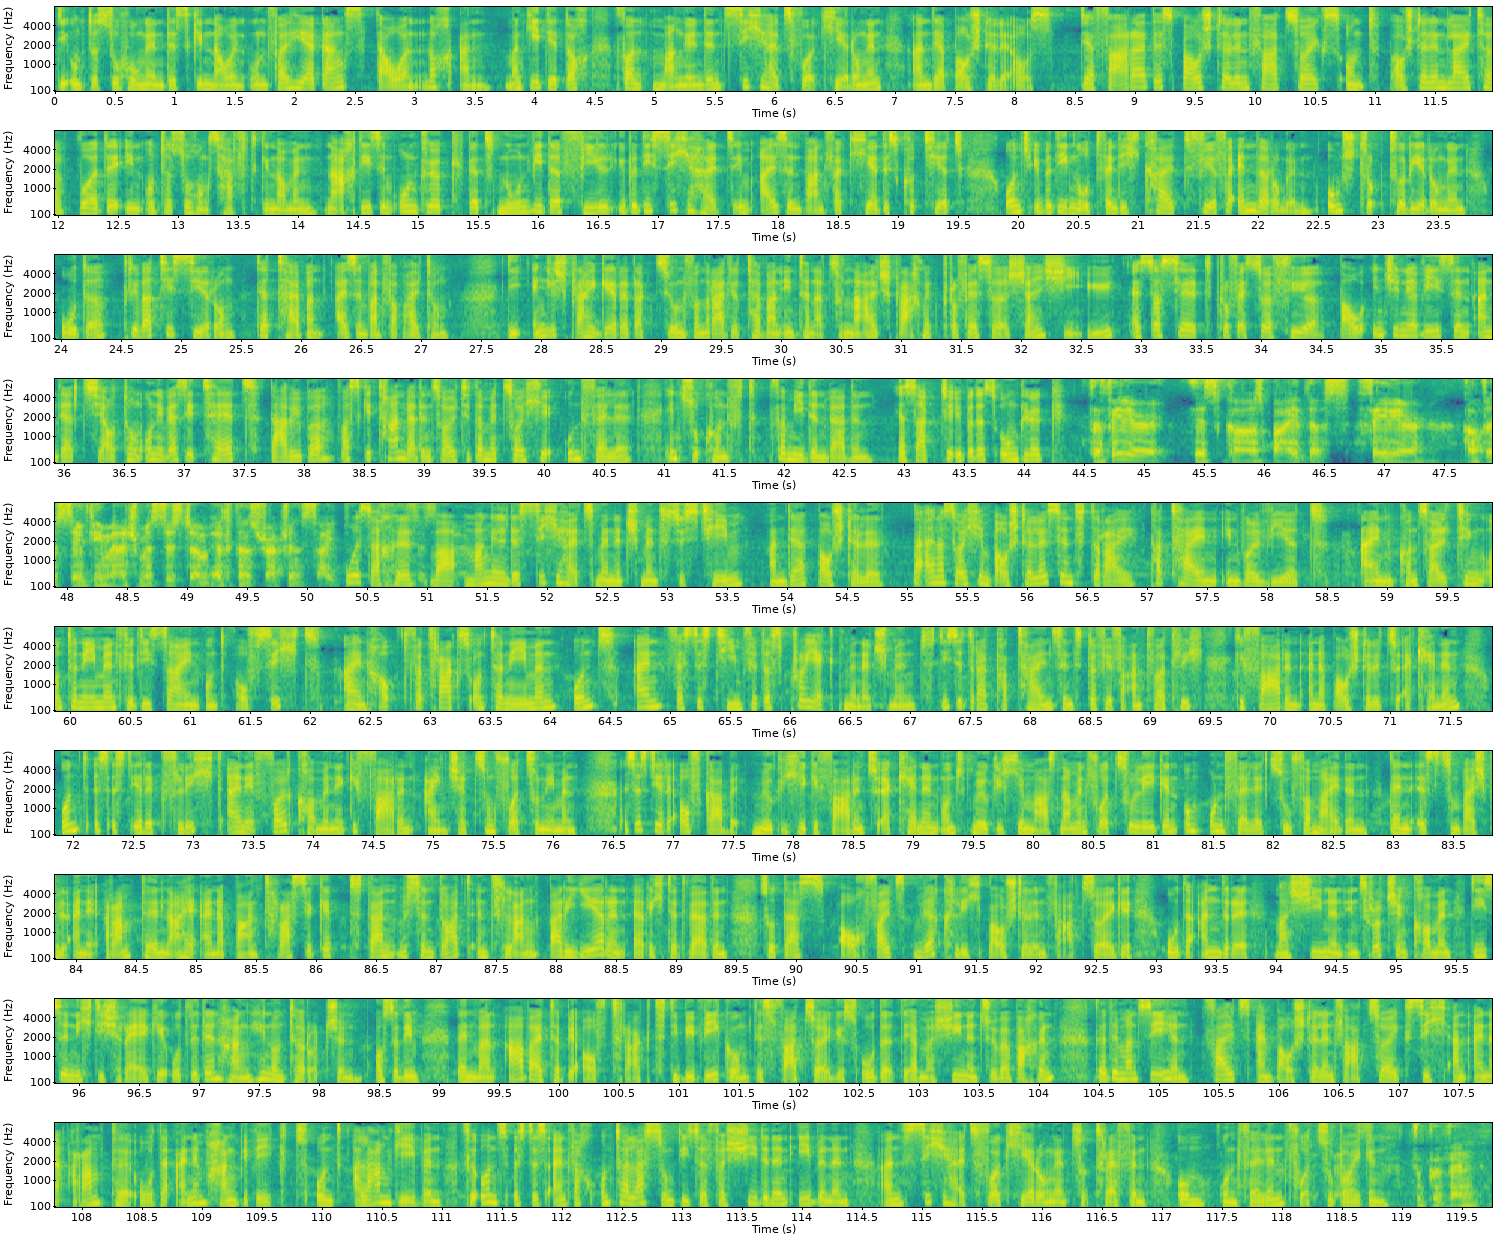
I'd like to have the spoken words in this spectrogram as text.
Die Untersuchungen des genauen Unfallhergangs dauern noch an. Man geht jedoch von mangelnden Sicherheitsvorkehrungen an der Baustelle aus. Der Fahrer des Baustellenfahrzeugs und Baustellenleiter wurde in Untersuchungshaft genommen. Nach diesem Unglück wird nun wieder viel über die Sicherheit im Eisenbahnverkehr diskutiert und über die Notwendigkeit für Veränderungen, Umstrukturierungen oder Privatisierung der Taiwan Eisenbahnverwaltung. Die englischsprachige Redaktion von Radio Taiwan International sprach mit Professor Shan Yu, Associate Professor für Bauingenieurwesen an der Chiao Tong Universität, darüber, was was getan werden sollte, damit solche Unfälle in Zukunft vermieden werden. Er sagte über das Unglück, The failure is caused by the failure of the safety management system at the construction site. Ursache war mangelndes Sicherheitsmanagementsystem an der Baustelle. Bei einer solchen Baustelle sind drei Parteien involviert ein Consulting-Unternehmen für Design und Aufsicht, ein Hauptvertragsunternehmen und ein festes Team für das Projektmanagement. Diese drei Parteien sind dafür verantwortlich, Gefahren einer Baustelle zu erkennen und es ist ihre Pflicht, eine vollkommene Gefahreneinschätzung vorzunehmen. Es ist ihre Aufgabe, mögliche Gefahren zu erkennen und mögliche Maßnahmen vorzulegen, um Unfälle zu vermeiden. Wenn es zum Beispiel eine Rampe nahe einer Bahntrasse gibt, dann müssen dort entlang Barrieren errichtet werden, sodass auch falls wirklich Baustellenfahrzeuge oder andere Maschinen ins Rutschen kommen, diese nicht die Schräge oder den Hang hinunterrutschen. Außerdem, wenn man Arbeiter beauftragt, die Bewegung des Fahrzeuges oder der Maschinen zu überwachen, würde man sehen, falls ein Baustellenfahrzeug sich an einer Rampe oder einem Hang bewegt und Alarm geben. Für uns ist es einfach Unterlassung dieser verschiedenen Ebenen an Sicherheitsvorkehrungen zu treffen, um Unfällen vorzubeugen vorbeugen.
